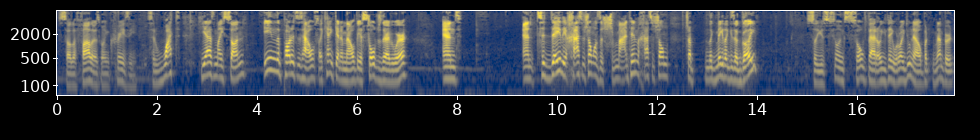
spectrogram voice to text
So the father is going crazy. He said, what? He has my son in the Potter's house. I can't get him out. There are soldiers there everywhere. And, and today the Chas V'Shalom wants to shmad him. Chas V'Shalom to like, make it like he's a goy. So he's feeling so bad. Oh, you think, what do I do now? But remember,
